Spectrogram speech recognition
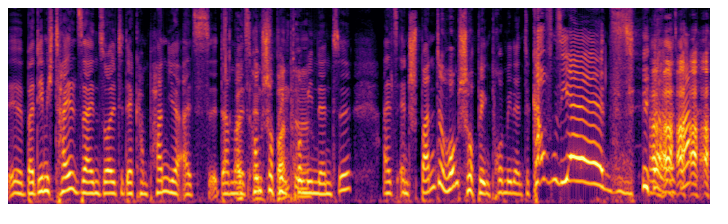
äh, bei dem ich Teil sein sollte der Kampagne als äh, damals Als Homeshopping-Prominente, als entspannte Homeshopping-Prominente. Kaufen Sie jetzt! ja, das war,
